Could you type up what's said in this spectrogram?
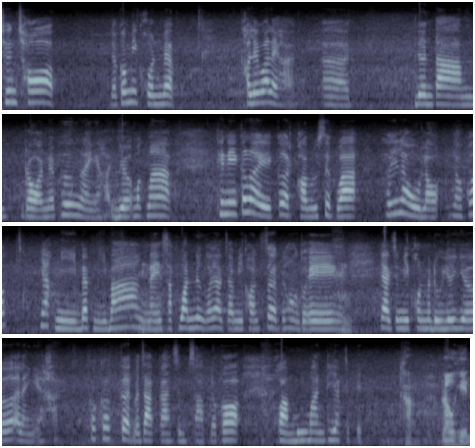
ชื่นชอบ แล้วก็มีคนแบบ เขาเรียกว่าอะไรคะเอ่อเดินตามรอยแม่พึ่งอะไรอย่างเงี้ยค่ะเยอะมากๆ ทีนี้ก็เลยเกิดความรู้สึกว่าเฮ้ยเราเราเราก็อยากมีแบบนี้บ้างอืมในสักวันหนึ่งก็อยากจะมีคอนเสิร์ตเป็นของตัวเองอืมอยากจะมีคนมาดูเยอะ ๆ อะไรอย่างเงี้ยค่ะก็ก็เกิดมาจากการซึมซับแล้วก็ความมุ่งมั่นที่อยากจะเป็นครับเราเห็น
